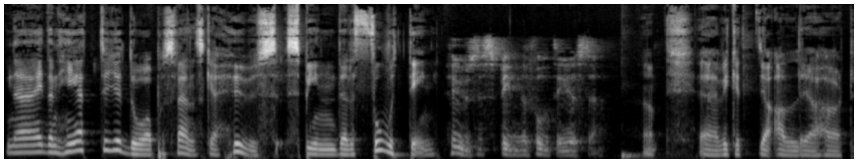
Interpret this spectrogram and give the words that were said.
Nej, den heter ju då på svenska husspindelfoting. Husspindelfoting, just det Ja. Eh, vilket jag aldrig har hört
